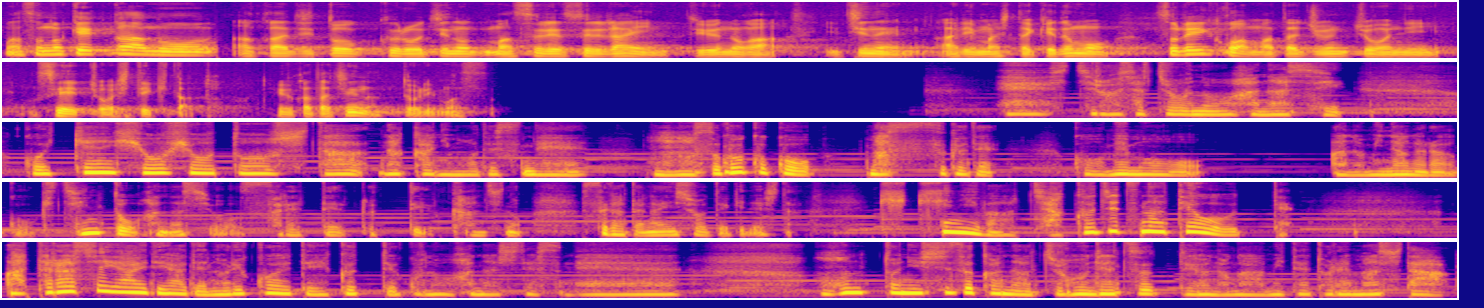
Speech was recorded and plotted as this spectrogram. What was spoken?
まあ、その結果あの赤字と黒字のマスレスラインというのが1年ありましたけどもそれ以降はまた順調に成長してきたという形になっております。えー、七郎社長のお話こう一見ひょうひょうとした中にもですねものすごくこうまっすぐでこうメモをあの見ながらこうきちんとお話をされてるっていう感じの姿が印象的でした。危機には着実な手を打って新しいアイデアで乗り越えていくっていうこのお話ですね。本当に静かな情熱っていうのが見て取れました。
